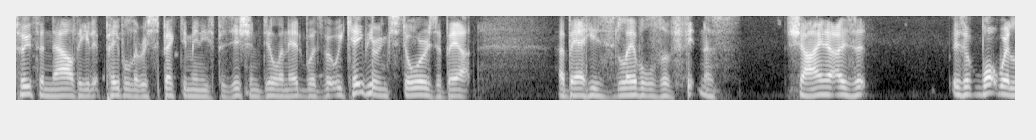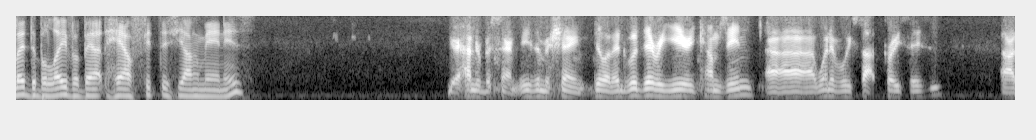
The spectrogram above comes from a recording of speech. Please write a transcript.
tooth and nail to get people to respect him in his position, Dylan Edwards. But we keep hearing stories about about his levels of fitness. Shane, is it is it what we're led to believe about how fit this young man is? Yeah, hundred percent. He's a machine. Dylan Edwards. Every year he comes in. Uh, whenever we start preseason, uh,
